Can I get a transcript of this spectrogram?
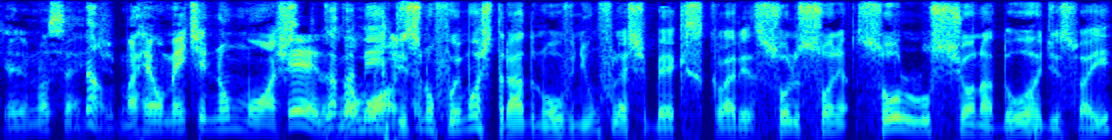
Que ele é inocente. Não. Mas realmente ele não mostra. É, exatamente. mostra. Isso não foi mostrado, não houve nenhum flashback esclare... soluciona- solucionador disso aí.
